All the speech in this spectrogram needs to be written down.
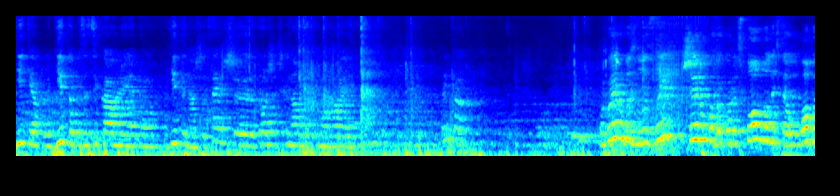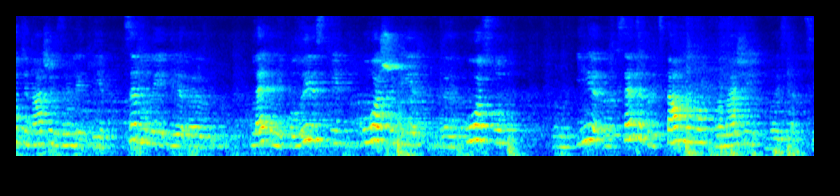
дітям, діток зацікавлюємо, діти наші теж е, трошечки нам допомагають. Вироби з лози широко використовувалися у побуті наших земляків. Це були і е, плетені колиски, кошики, е, посуд. І е, все це представлено на нашій виставці.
